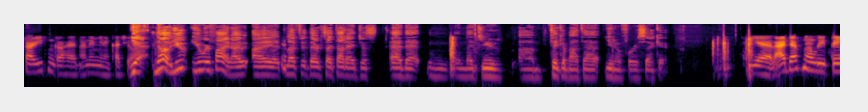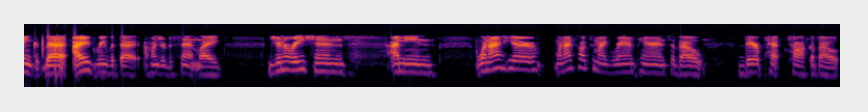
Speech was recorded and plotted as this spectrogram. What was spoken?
Sorry, you can go ahead. I didn't mean to cut you off. Yeah, no, you you were fine. I I left it there because I thought I'd just add that and, and let you um, think about that, you know, for a second. Yeah, I definitely think that I agree with that 100%. Like generations, I mean, when I hear when I talk to my grandparents about their pep talk about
